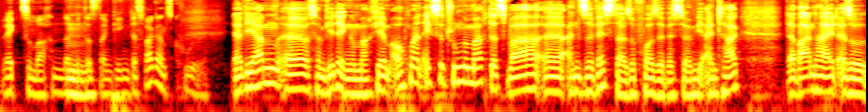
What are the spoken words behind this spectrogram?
wegzumachen, damit Mhm. das dann ging. Das war ganz cool. Ja, wir haben, äh, was haben wir denn gemacht? Wir haben auch mal ein Exit Room gemacht. Das war äh, an Silvester, also vor Silvester irgendwie ein Tag. Da waren halt, also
